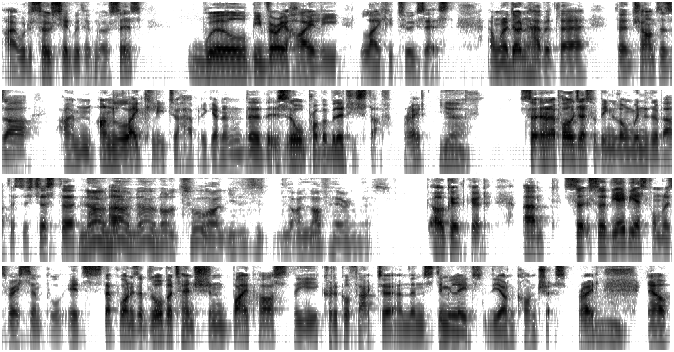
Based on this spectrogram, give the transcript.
I would associate with hypnosis will be very highly likely to exist. And when I don't have it there, then chances are I'm unlikely to have it again. And the, this is all probability stuff, right? Yeah. So, and I apologize for being long-winded about this. It's just uh, no, no, uh, no, not at all. I, this is I love hearing this. Oh, good, good. Um, so, so the ABS formula is very simple. It's step one is absorb attention, bypass the critical factor, and then stimulate the unconscious. Right mm. now,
